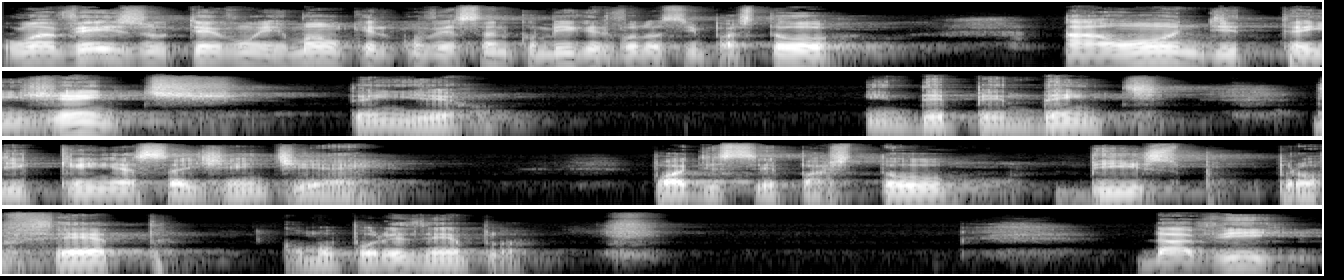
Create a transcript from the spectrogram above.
uma vez teve um irmão que ele conversando comigo, ele falou assim, pastor, aonde tem gente, tem erro independente de quem essa gente é. Pode ser pastor, bispo, profeta, como por exemplo, Davi,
